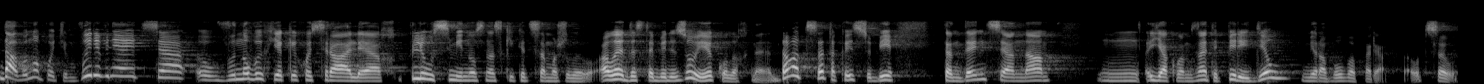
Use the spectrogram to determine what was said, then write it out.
Да, воно потім вирівняється е, в нових якихось реаліях, плюс-мінус, наскільки це можливо, але дестабілізує і колихне. Да, це такий собі тенденція на як вам знаєте, переділ мірового порядку. Оце от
